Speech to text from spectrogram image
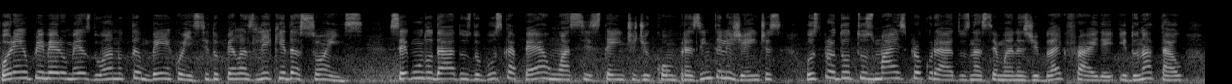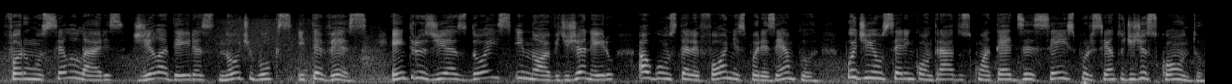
Porém, o primeiro mês do ano também é conhecido pelas liquidações. Segundo dados do Buscapé, um assistente de compras inteligentes, os produtos mais procurados nas semanas de Black Friday e do Natal foram os celulares, geladeiras, notebooks e TVs. Entre os dias 2 e 9 de janeiro, alguns telefones, por exemplo, podiam ser encontrados com até 16% de desconto.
